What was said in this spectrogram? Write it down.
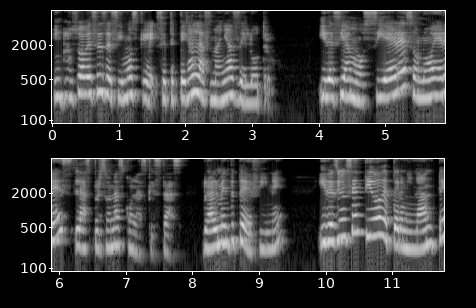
Incluso a veces decimos que se te pegan las mañas del otro y decíamos si eres o no eres las personas con las que estás. ¿Realmente te define? Y desde un sentido determinante,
